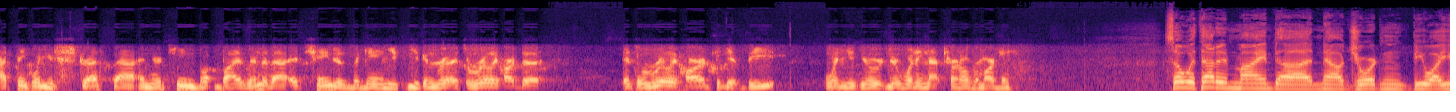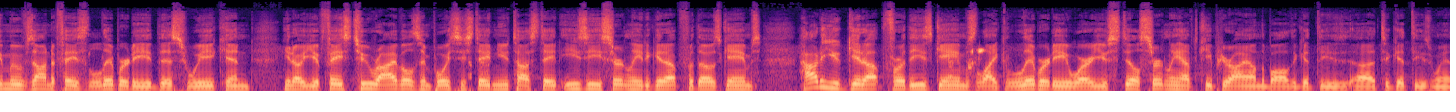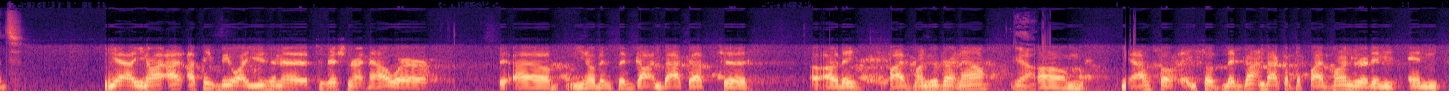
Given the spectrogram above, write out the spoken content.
I think when you stress that and your team buys into that, it changes the game. You you can re- it's really hard to it's really hard to get beat when you, you're you're winning that turnover margin. So, with that in mind, uh, now Jordan BYU moves on to face Liberty this week, and you know you face two rivals in Boise State and Utah State. Easy, certainly, to get up for those games. How do you get up for these games like Liberty, where you still certainly have to keep your eye on the ball to get these uh, to get these wins? Yeah, you know, I, I think BYU's in a position right now where, uh, you know, they've, they've gotten back up to. Uh, are they 500 right now? Yeah. Um, yeah, so so they've gotten back up to 500, and and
